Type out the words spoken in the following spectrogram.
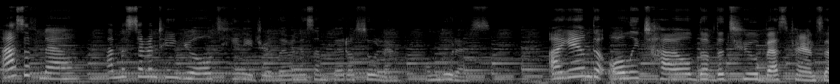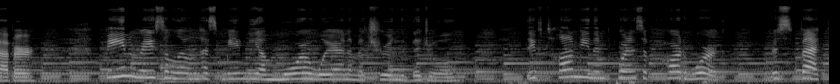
As of now, I'm a 17 year old teenager living in San Pedro Sula, Honduras. I am the only child of the two best parents ever. Being raised alone has made me a more aware and a mature individual. They've taught me the importance of hard work, respect,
